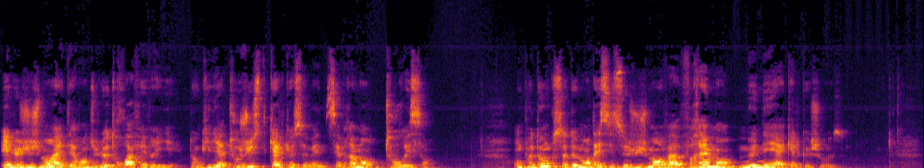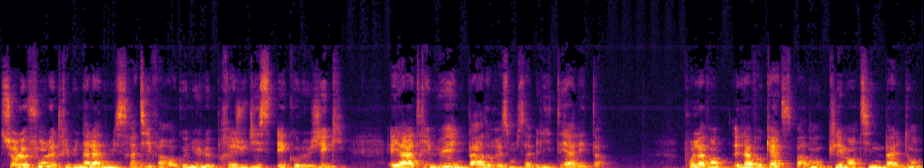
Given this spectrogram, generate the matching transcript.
et le jugement a été rendu le 3 février, donc il y a tout juste quelques semaines, c'est vraiment tout récent. On peut donc se demander si ce jugement va vraiment mener à quelque chose. Sur le fond, le tribunal administratif a reconnu le préjudice écologique et a attribué une part de responsabilité à l'État. Pour l'avocate Clémentine Baldon,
